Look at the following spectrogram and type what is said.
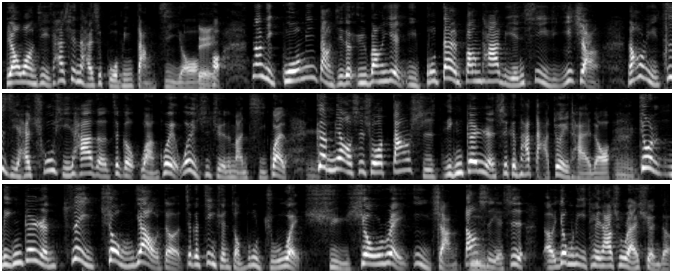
不要忘记，他现在还是国民党籍哦。对。好，那你国民党籍的于邦彦，你不但帮他联系里长，然后你自己还出席他的这个晚会，我也是觉得蛮奇怪的。更妙是说，当时林根人是跟他打对台的哦，就林根人最重要的这个竞选总部主委许修睿议长，当时也是呃用力推他出来选的，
